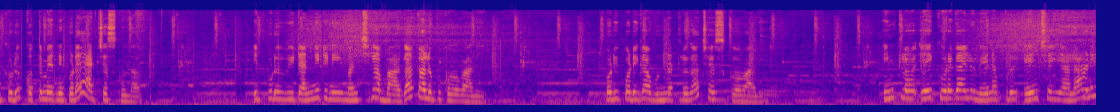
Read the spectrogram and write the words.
ఇప్పుడు కొత్తిమీరని కూడా యాడ్ చేసుకుందాం. ఇప్పుడు వీటన్నిటిని మంచిగా బాగా కలుపుకోవాలి. పొడి పొడిగా ఉన్నట్లుగా చేసుకోవాలి. ఇంట్లో ఏ కూరగాయలు లేనప్పుడు ఏం చెయ్యాలా అని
